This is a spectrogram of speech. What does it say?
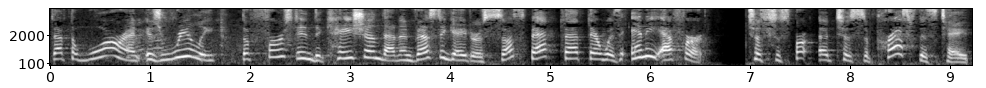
that the warrant is really the first indication that investigators suspect that there was any effort to, uh, to suppress this tape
